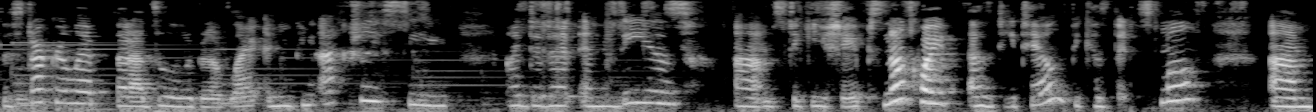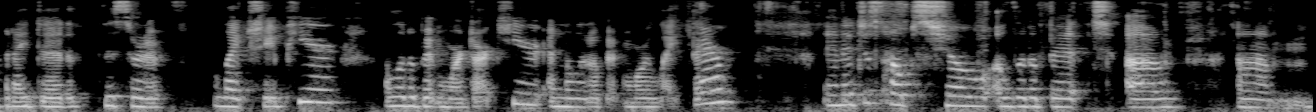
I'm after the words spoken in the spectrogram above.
this darker lip that adds a little bit of light and you can actually see I did it in these um, sticky shapes. Not quite as detailed because they're small, um, but I did this sort of light shape here, a little bit more dark here, and a little bit more light there. And it just helps show a little bit of um,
